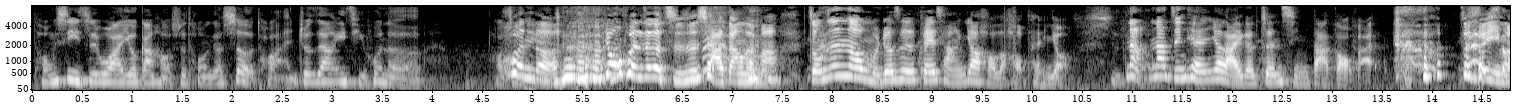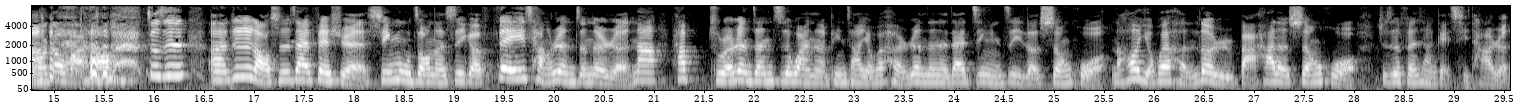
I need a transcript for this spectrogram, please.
同系之外又刚好是同一个社团，就这样一起混了。混了，用“混”这个词是恰当的吗？总之呢，我们就是非常要好的好朋友。那那今天要来一个真情大告白，这可以吗？告白 就是嗯，就是老师在费雪心目中呢是一个非常认真的人。那他除了认真之外呢，平常也会很认真的在经营自己的生活，然后也会很乐于把他的生活就是分享给其他人。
